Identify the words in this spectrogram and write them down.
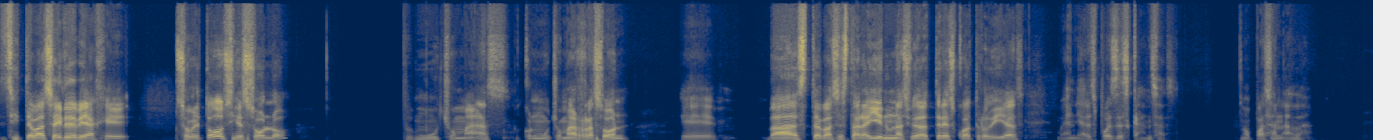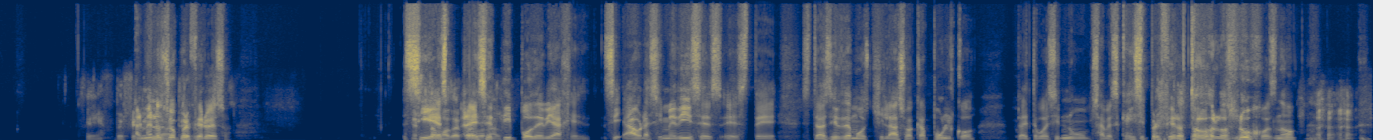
si te vas a ir de viaje, sobre todo si es solo, pues mucho más, con mucho más razón. Eh, vas, te vas a estar ahí en una ciudad tres, cuatro días, bueno, ya después descansas. No pasa nada. Sí, definitivamente. Al menos yo prefiero eso. Si es para ese tipo de viaje. Si, ahora, si me dices, este, si te vas a ir de mochilazo a Acapulco, te voy a decir, no, sabes que ahí sí prefiero todos los lujos, ¿no?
